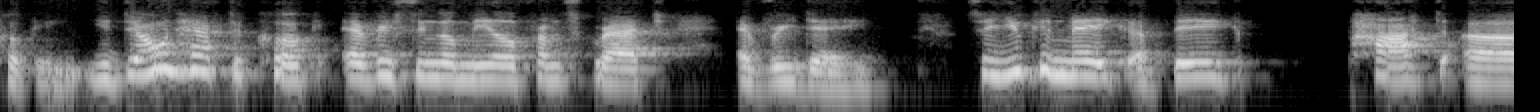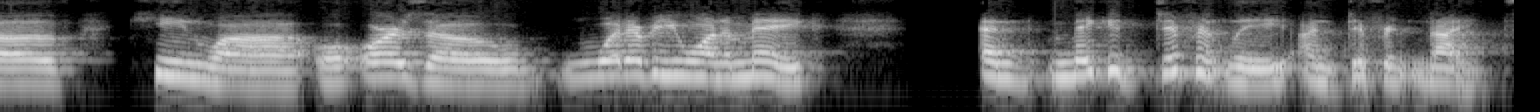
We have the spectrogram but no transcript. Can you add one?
cooking. You don't have to cook every single meal from scratch every day. So you can make a big pot of quinoa or orzo, whatever you want to make, and make it differently on different nights.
